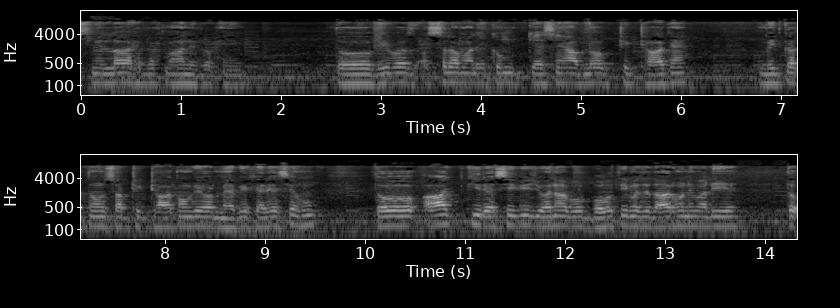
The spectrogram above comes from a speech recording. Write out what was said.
बिस्मिल्लाहिर्रहमानिर्रहीम। तो वीवर्स अस्सलाम वालेकुम कैसे हैं आप लोग? ठीक ठाक हैं? उम्मीद करता हूँ सब ठीक ठाक होंगे और मैं भी खैरियत से हूँ। तो आज की रेसिपी जो है ना, वो बहुत ही मज़ेदार होने वाली है। तो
